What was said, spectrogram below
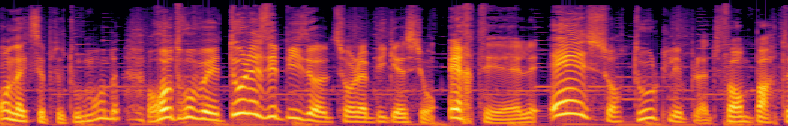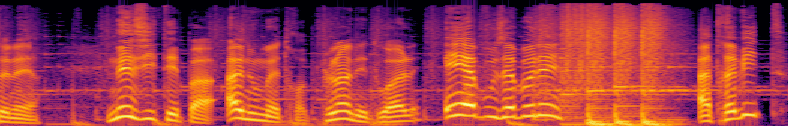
On accepte tout le monde. Retrouvez tous les épisodes sur l'application RTL et sur toutes les plateformes partenaires. N'hésitez pas à nous mettre plein d'étoiles et à vous abonner. À très vite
